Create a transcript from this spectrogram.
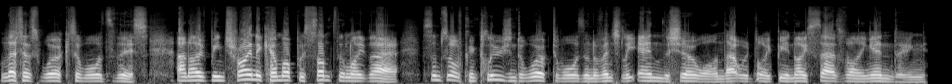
Let us work towards this. And I've been trying to come up with something like that. Some sort of conclusion to work towards and eventually end the show on. That would like be a nice satisfying ending.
